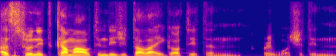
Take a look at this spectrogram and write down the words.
As soon it come out in digital, I got it and rewatch it in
